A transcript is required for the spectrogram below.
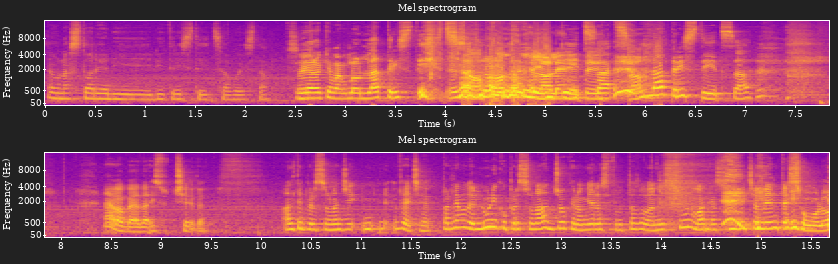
È una storia di, di tristezza questa. Sì. Vogliamo chiamarlo la tristezza, esatto, non la lentezza. la lentezza. La tristezza. Eh vabbè dai, succede. Altri personaggi, invece, parliamo dell'unico personaggio che non viene sfruttato da nessuno, ma che è semplicemente solo.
